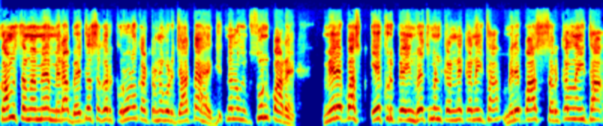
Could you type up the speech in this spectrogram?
कम समय में मेरा बिज़नेस अगर करोड़ों का टर्नओवर जाता है, जितने लोग सुन पा रहे हैं, मेरे पास एक रुपया इन्वेस्टमेंट करने का नहीं था, मेरे पास सर्कल नहीं था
